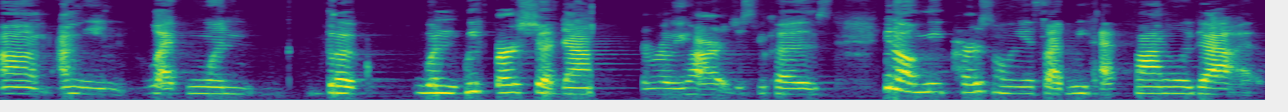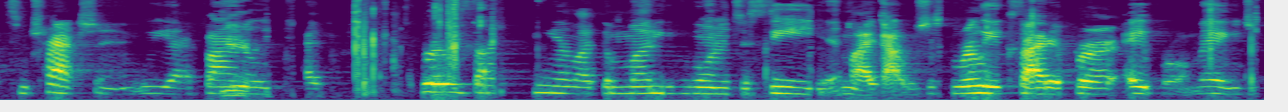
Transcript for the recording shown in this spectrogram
Um, I mean, like when the when we first shut down really hard just because you know me personally it's like we had finally got some traction we had finally yeah. like, really started seeing like the money we wanted to see and like i was just really excited for april may just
